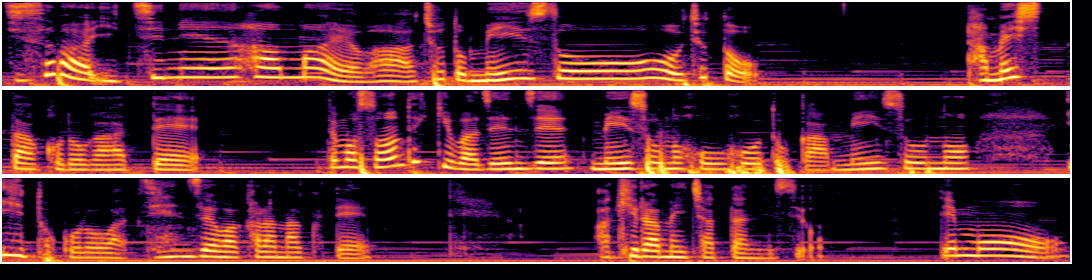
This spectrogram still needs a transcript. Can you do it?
実は1年半前はちょっと瞑想をちょっと試したことがあって、でもその時は全然瞑想の方法とか瞑想のいいところは全然わからなくて諦めちゃったんですよ。でも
